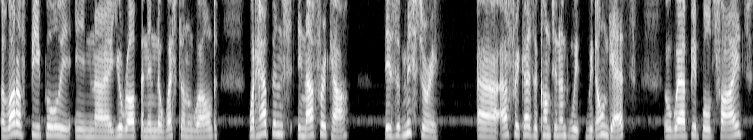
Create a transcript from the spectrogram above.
a lot of people in uh, Europe and in the Western world, what happens in Africa is a mystery. Uh, Africa is a continent we, we don't get, uh, where people fight.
